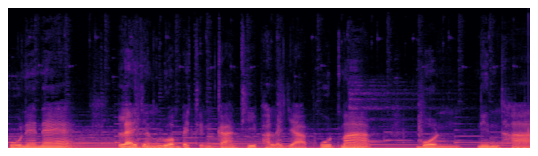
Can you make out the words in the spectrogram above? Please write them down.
คู่แน่ ๆ และยังรวมไปถึงการที่ภรรยาพูดมากบน่นนินทา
